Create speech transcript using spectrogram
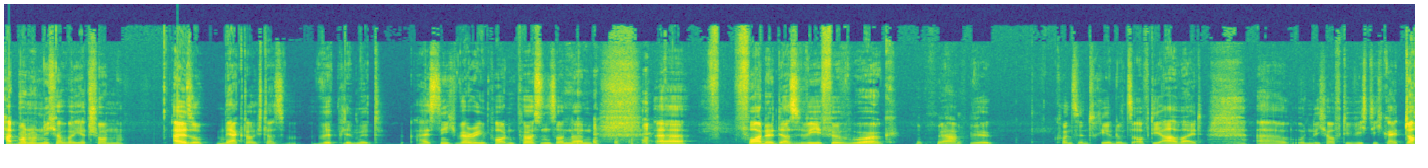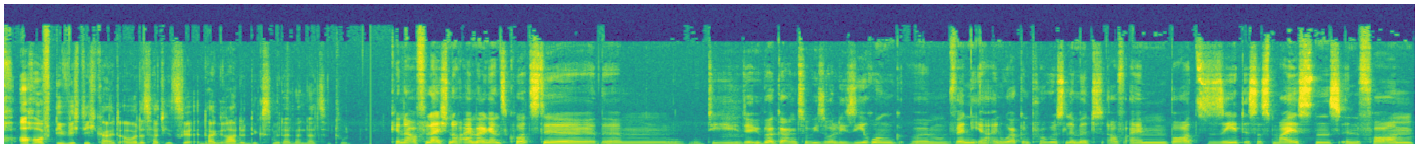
Hat man noch nicht, aber jetzt schon. Ne? Also merkt euch das VIP Limit heißt nicht Very Important Person, sondern äh, vorne das W für Work. Ja, wir konzentrieren uns auf die Arbeit äh, und nicht auf die Wichtigkeit. Doch auch auf die Wichtigkeit, aber das hat jetzt da gerade nichts miteinander zu tun. Genau, vielleicht noch einmal ganz kurz der, ähm, die, der Übergang zur Visualisierung. Ähm, wenn ihr ein Work-in-Progress-Limit auf einem Board seht, ist es meistens in Form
